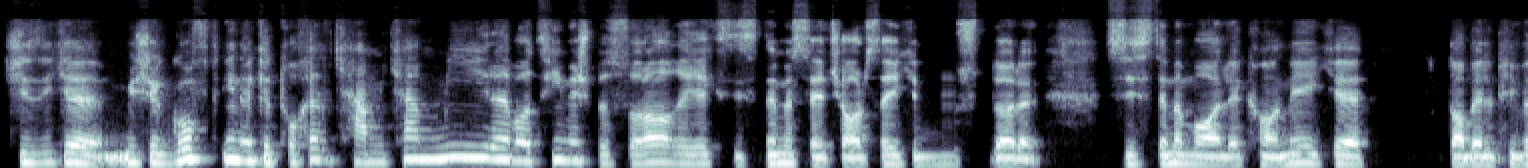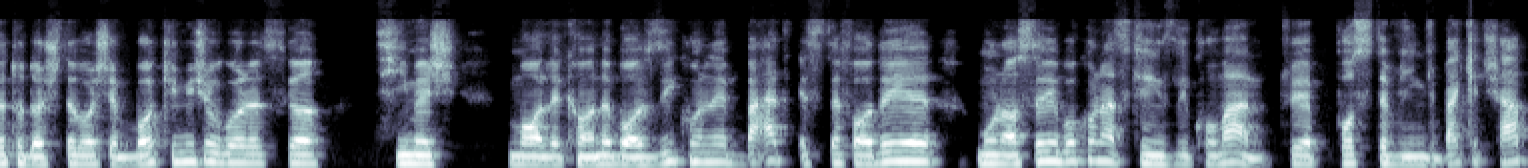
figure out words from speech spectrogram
چیزی که میشه گفت اینه که توخل کم کم میره با تیمش به سراغ یک سیستم 3 4 3 که دوست داره. سیستم مالکانه ای که double pivot رو داشته باشه. با کیمیش و گورتسکا تیمش مالکانه بازی کنه؟ بعد استفاده مناسبی بکنه از کینگزلی کومن توی پست wing back چپ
